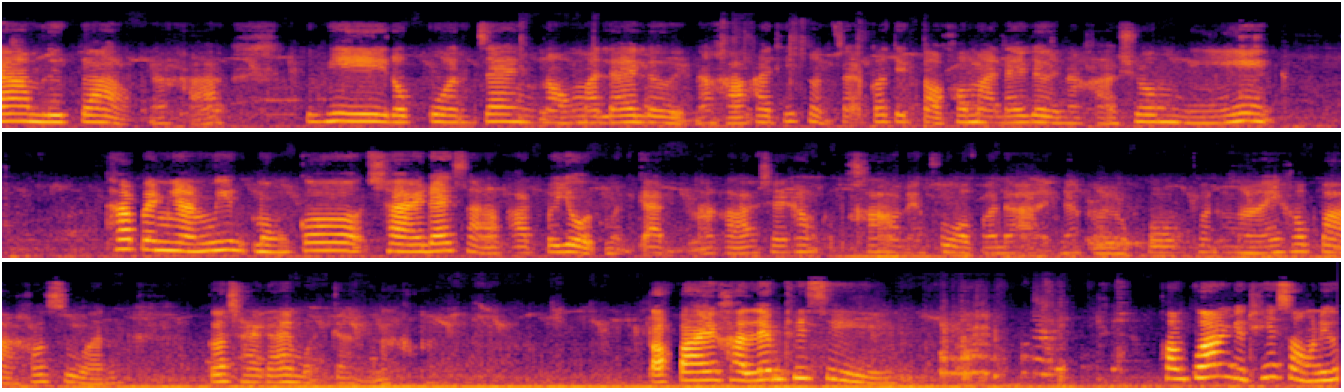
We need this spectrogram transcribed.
ด้ามหรือเปล่านะคะ พี่พี่รบกวนแจ้งน้องมาได้เลยนะคะ ใครที่สนใจก็ติดต่อเข้ามาได้เลยนะคะ ช่วงนี้ ถ้าเป็นงานมีดมงก็ใช้ได้สารพัดประโยชน์เหมือนกันนะคะ ใช้ทำกับข้าวในครัวก็ได้นะคะแล้วก็พันไม้เข้าป่าเข้าสวน ก็ใช้ได้เหมือนกันนะคะ ต่อไปค่ะเล่มที่สี่ ความกว้างอยู่ที่ 2 นิ้ว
